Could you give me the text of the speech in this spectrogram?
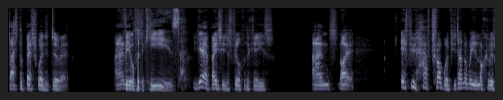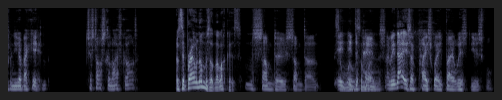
That's the best way to do it. And Feel for the keys. yeah, basically just feel for the keys. And like, if you have trouble, if you don't know where your locker is when you go back in, just ask a lifeguard. Was there braille numbers on the lockers? Some do, some don't. Some it, will, it depends. I mean, that is a place where braille is useful.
